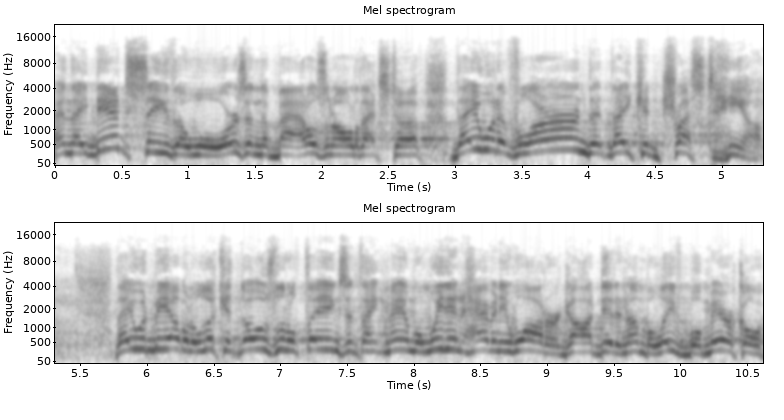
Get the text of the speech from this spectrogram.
and they did see the wars and the battles and all of that stuff, they would have learned that they could trust Him. They would be able to look at those little things and think, man, when we didn't have any water, God did an unbelievable miracle.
